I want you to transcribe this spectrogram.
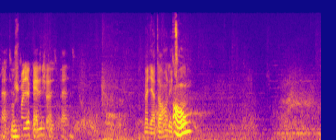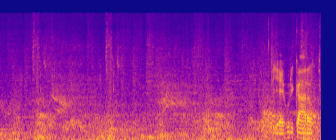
Eltűnt. Most megyek én is bent. Menj át a légy Oh. Figyelj, hurikánra ott,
